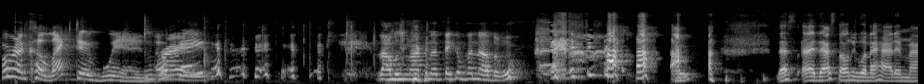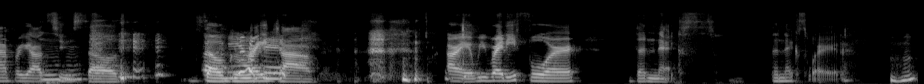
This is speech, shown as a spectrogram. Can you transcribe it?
We're a collective win. Okay. Right. I was not gonna think of another one. That's uh, that's the only one I had in mind for y'all too. Mhm. So so Okay. great job. All right, are we ready for the next the next word? Mhm.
